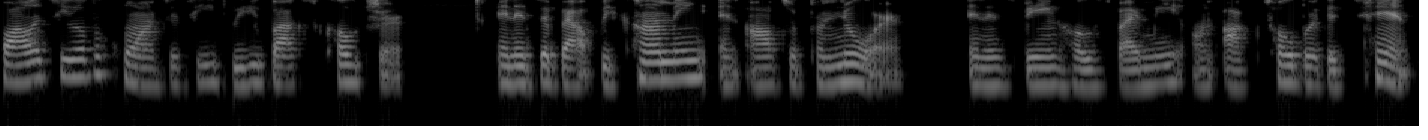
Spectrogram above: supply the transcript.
quality over quantity, beauty box culture, and it's about becoming an entrepreneur and it's being hosted by me on October the 10th.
